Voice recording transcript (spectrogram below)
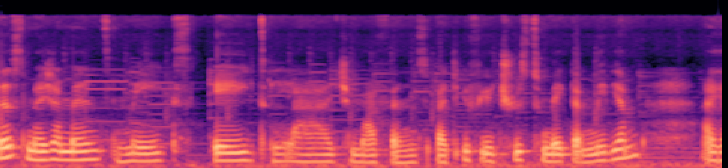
This measurement makes eight large muffins but if you choose to make them medium i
